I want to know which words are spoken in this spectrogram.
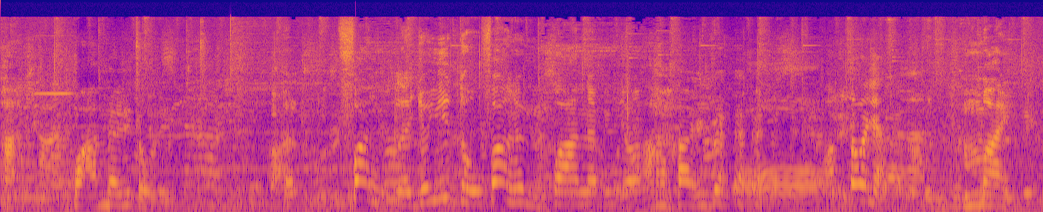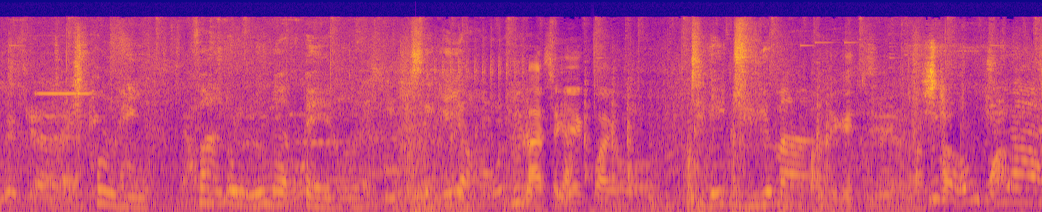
嚇，慣咩呢度你？翻嚟咗呢度翻去唔慣啦，變咗。係咩？哦，多人唔係空氣，翻澳門啊病啊，食嘢又好，但係食嘢貴喎，自己煮啊嘛。自己煮啊，呢度好煮啊，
